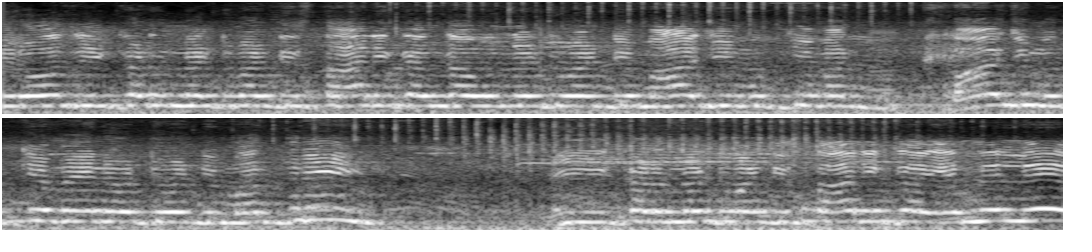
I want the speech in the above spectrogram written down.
ఈ రోజు ఇక్కడ ఉన్నటువంటి స్థానికంగా ఉన్నటువంటి మాజీ ముఖ్యమంత్రి మాజీ ముఖ్యమైనటువంటి మంత్రి ఈ ఇక్కడ ఉన్నటువంటి స్థానిక ఎమ్మెల్యే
